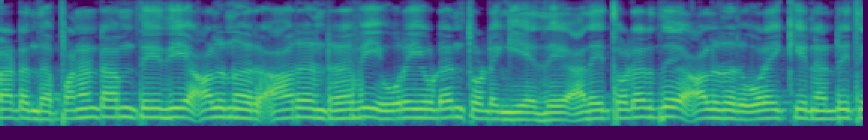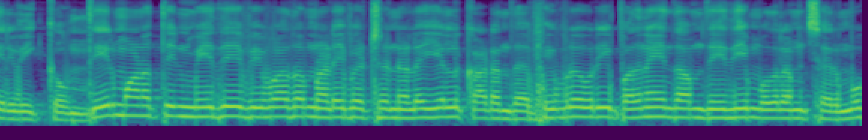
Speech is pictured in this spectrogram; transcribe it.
கடந்த பன்னெண்டாம் தேதி ஆளுநர் ஆர் என் ரவி உரையுடன் தொடங்கியது. அதைத் தொடர்ந்து ஆளுநர் உரைக்கு நன்றி தெரிவிக்கும். தீர்மானத்தின் மீது விவாதம் நடைபெற்ற நிலையில் கடந்த பிப்ரவரி பதினைந்தாம் தேதி முதலமைச்சர் மு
